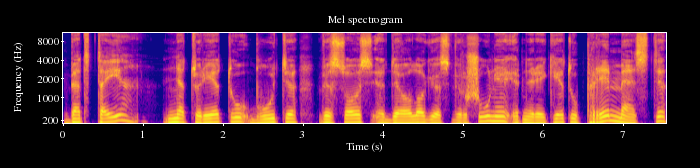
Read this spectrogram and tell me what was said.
Bet tai neturėtų būti visos ideologijos viršūnė ir nereikėtų primesti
